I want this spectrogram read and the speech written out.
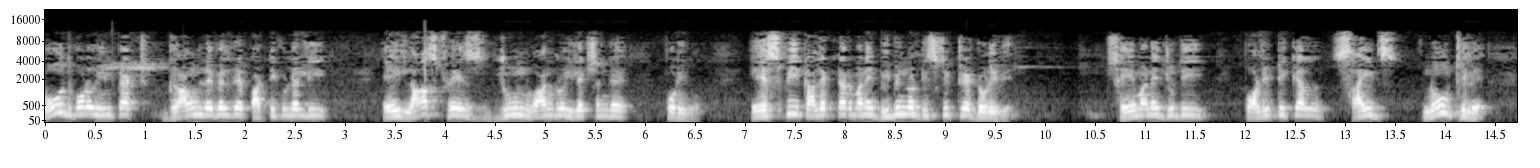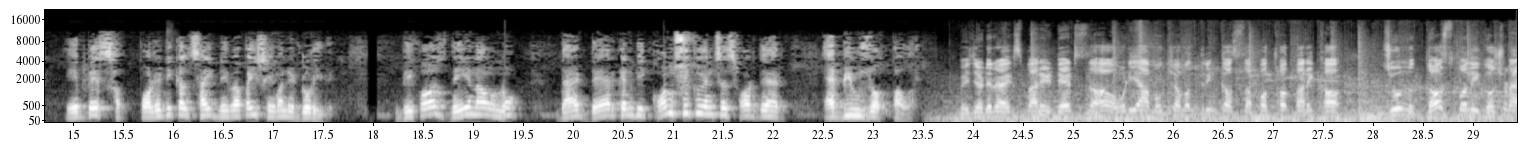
বহুত বড় ইম্প্যাক্ট গ্রাউন্ড লেভেলরে পার্টিকুলারলি এই লাস্ট ফেজ জুন ওয়ানরো ইলেকশনে পড়িব এসপি কালেক্টর মানে বিভিন্ন ডিস্ট্রিক্টরে ডরিবে ସେମାନେ ଯଦି ପଲିଟିକାଲ ସାଇଡ୍ସ ନେଉଥିଲେ ଏବେ ପଲିଟିକାଲ ସାଇଡ୍ ନେବା ପାଇଁ ସେମାନେ ଡରିବେ because they now know that there can be consequences for their abuse of power ବିଜେଡିର ଏକ୍ସପାରି ଡେଟ୍ ସହ ଓଡ଼ିଆ ମୁଖ୍ୟମନ୍ତ୍ରୀଙ୍କ ଶପଥ ତାରିଖ ଜୁନ୍ ଦଶ ବୋଲି ଘୋଷଣା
